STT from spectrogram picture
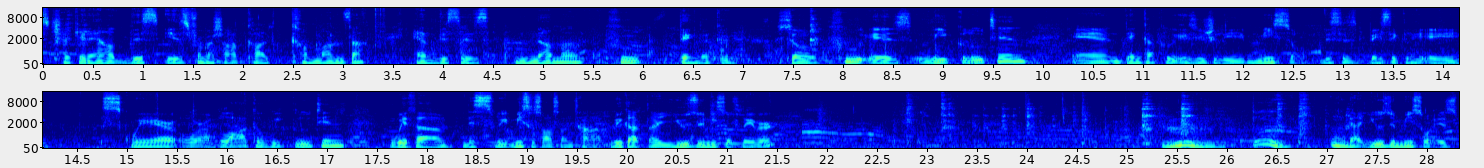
Guys, check it out. This is from a shop called Kamanza and this is Nama Fu Dengaku. So Fu is wheat gluten and Dengaku is usually miso. This is basically a square or a block of wheat gluten with um, this sweet miso sauce on top. We got the yuzu miso flavor. Mmm, mmm, mm, that yuzu miso is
